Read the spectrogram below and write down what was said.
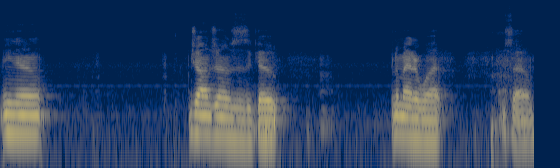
you know, Jon Jones is a goat, no matter what. So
